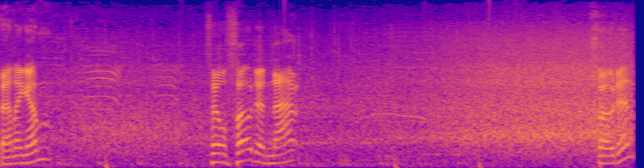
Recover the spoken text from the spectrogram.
Bellingham. Phil Foden now. Foden.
